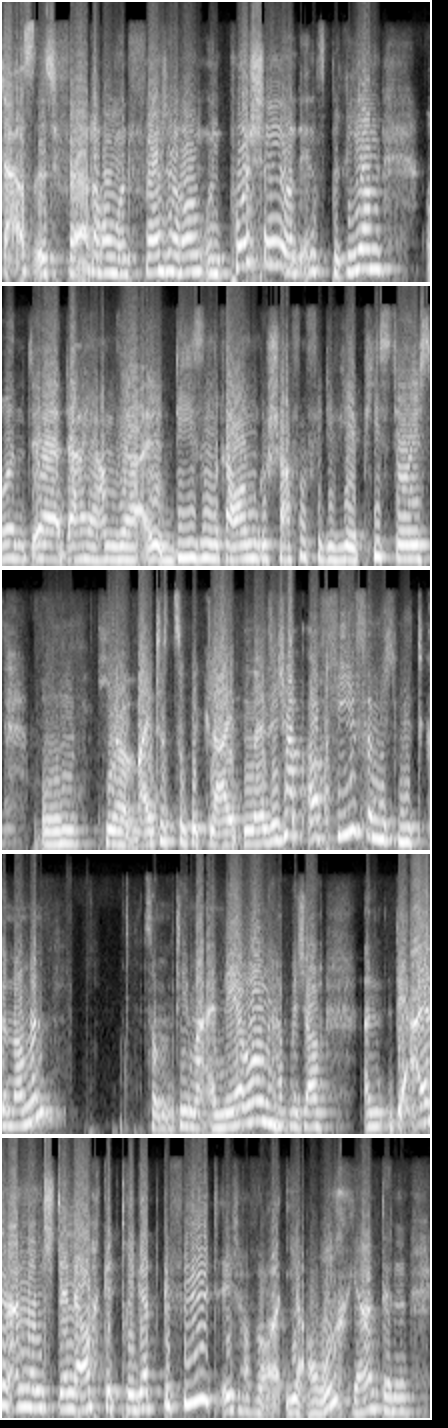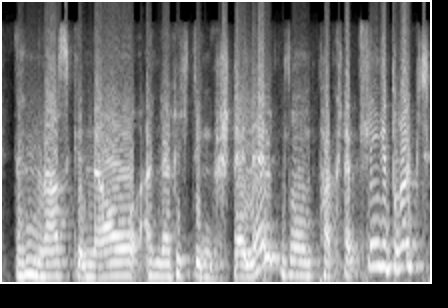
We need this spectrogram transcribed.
das ist Förderung und Förderung und Pushen und Inspirieren. Und äh, daher haben wir diesen Raum geschaffen für die VIP-Stories, um hier weiter zu begleiten. Also ich habe auch viel für mich mitgenommen zum Thema Ernährung, habe mich auch an der einen anderen Stelle auch getriggert gefühlt. Ich hoffe, ihr auch, ja, denn dann war es genau an der richtigen Stelle, so ein paar Knöpfchen gedrückt.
